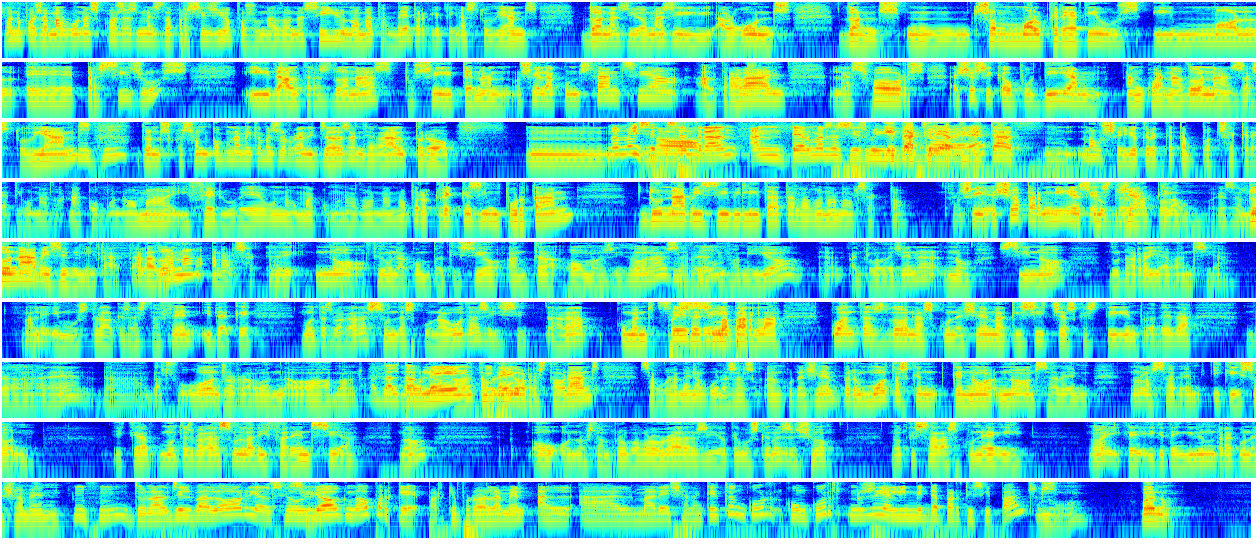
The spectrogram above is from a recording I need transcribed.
Bueno, doncs amb algunes coses més de precisió, doncs una dona sí i un home també, perquè jo tinc estudiants dones i homes i alguns doncs, mm, són molt creatius i molt eh, precisos i d'altres dones doncs sí, tenen o sigui, la constància, el treball, l'esforç, això sí que ho puc dir en, en quant a dones estudiants, uh -huh. doncs que són com una mica més organitzades en general, però Mm, No, no, i sense entrar en, termes de si és millor I de pitjor, creativitat, eh? no ho sé, jo crec que tant pot ser creatiu una dona com un home i fer-ho bé un home com una dona, no? però crec que és important donar visibilitat a la dona en el sector. O sigui, això per mi és és l'objectiu, és donar clau. visibilitat a la dona en el És sector. a dir, no fer una competició entre homes i dones, a veure qui fa millor, eh, en clau de gènere, no, sinó donar rellevància vale? i mostrar el que s'està fent i de que moltes vegades són desconegudes i si ara comencéssim sí. a parlar quantes dones coneixem aquí Sitges que estiguin darrere de, eh, de, dels fogons o, o, o amb el, Del taulell. al taulell Mhm. o als restaurants, segurament algunes en, en coneixem, però moltes que, que no, no en sabem, no les sabem, i que hi són, i que moltes vegades són la diferència, no? O, o no estan prou valorades, i el que busquem és això, no? que se les conegui, no? I, que, i que tinguin un reconeixement. Uh -huh. Donar-los el valor i el seu Sí. lloc, no? Per què? Perquè probablement el, el mereixen. Aquest concurs, concurs, no sé si hi ha límit de participants. No. Bueno,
